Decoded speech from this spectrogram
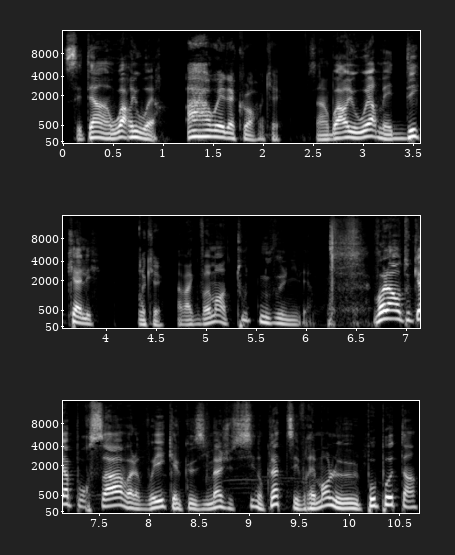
C'était un WarioWare. Ah ouais, d'accord, ok. C'est un WarioWare, mais décalé. Ok. avec vraiment un tout nouveau univers. Voilà en tout cas pour ça, voilà, vous voyez quelques images ici. Donc là, c'est vraiment le popotin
